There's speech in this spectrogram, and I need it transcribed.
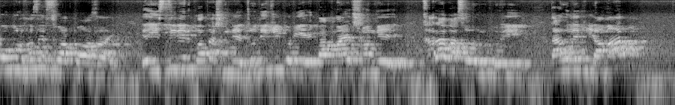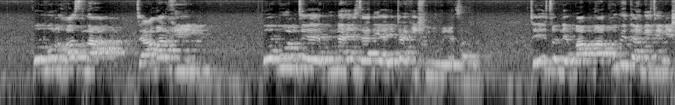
কবুল হজের সোয়াব পাওয়া যায়। এই স্ত্রীর কথা শুনে যদি কি করি, এই বাপ মায়ের সঙ্গে খারাপ আচরণ করি তাহলে কি আমার? কবুল হজ না। যে আমার কি? কবুল যে গুনাহে জারিয়া এটা কি শুরু হয়ে যাবে? যে এই জন্যে বাপ মা খুবই দামি জিনিস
